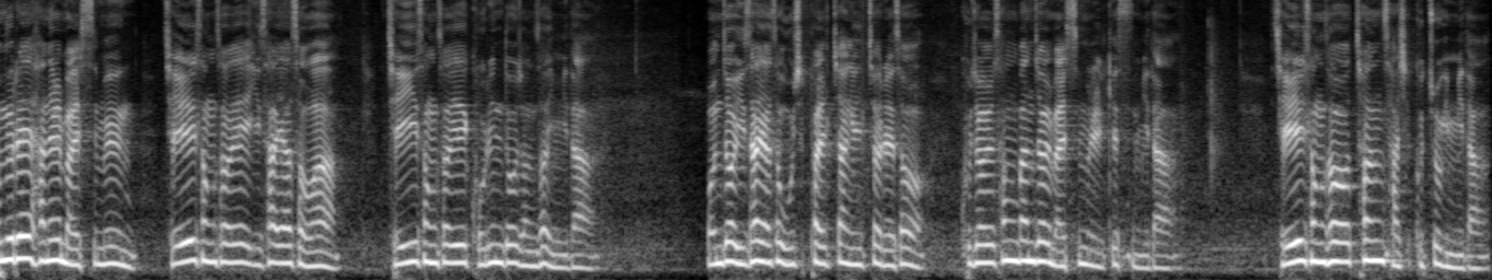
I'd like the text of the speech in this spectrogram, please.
오늘의 하늘 말씀은 제1성서의 이사야서와 제2성서의 고린도전서입니다. 먼저 이사야서 58장 1절에서 9절 상반절 말씀을 읽겠습니다. 제1성서 1049쪽입니다.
